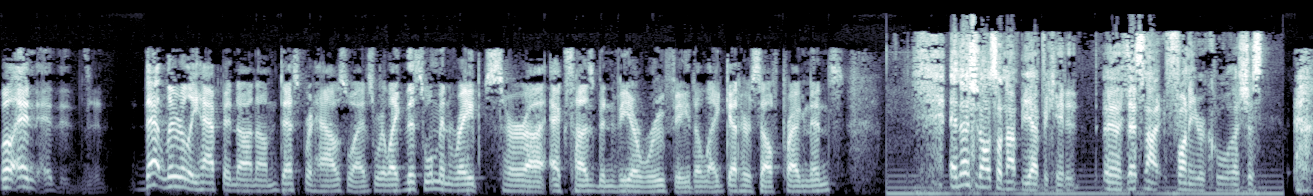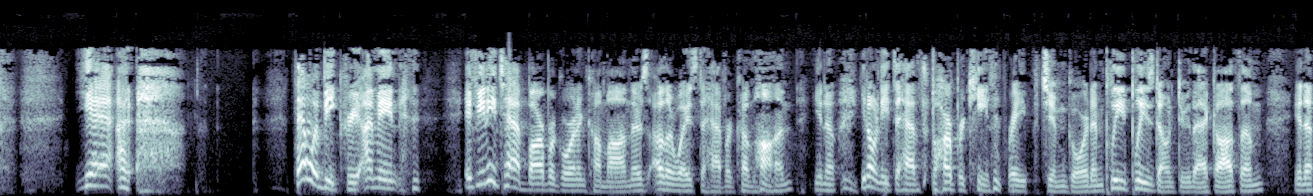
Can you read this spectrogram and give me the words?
well, and uh, that literally happened on um Desperate Housewives, where like this woman rapes her uh, ex husband via roofie to like get herself pregnant. And that should also not be advocated. Uh, that's not funny or cool. That's just Yeah, I, that would be creepy. I mean, if you need to have Barbara Gordon come on, there's other ways to have her come on. You know, you don't need to have Barbara Kean rape Jim Gordon. Please, please don't do that, Gotham. You know,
